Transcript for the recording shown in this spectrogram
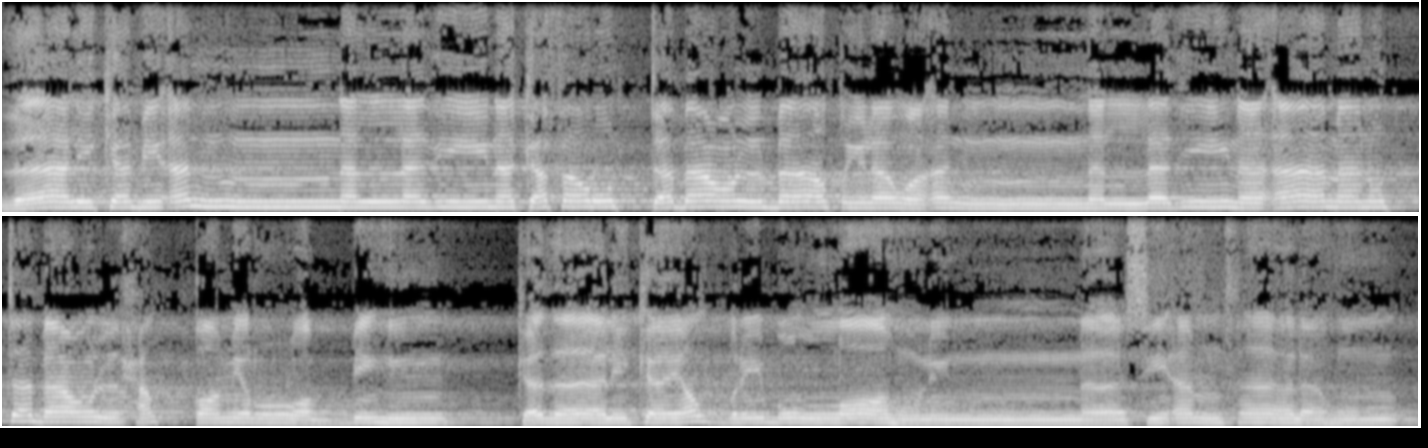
ذلك بأن الذين كفروا اتبعوا الباطل وأن الذين آمنوا اتبعوا الحق من ربهم كذلك يضرب الله للناس أمثالهم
